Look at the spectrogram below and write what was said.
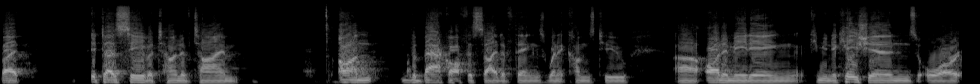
but it does save a ton of time on the back office side of things when it comes to uh, automating communications or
